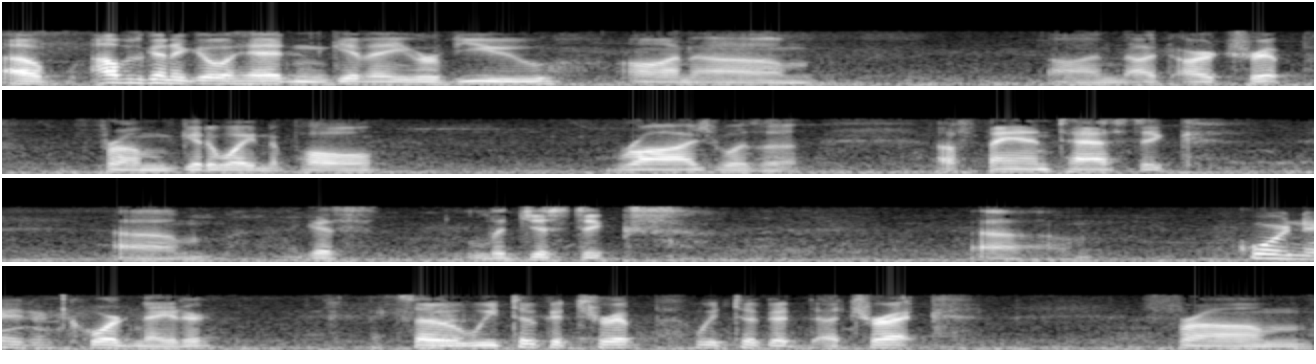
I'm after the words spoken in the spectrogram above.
Uh, I was going to go ahead and give a review on um, on our, our trip from Getaway Nepal. Raj was a a fantastic, um, I guess, logistics um, Coordinator. coordinator. So we took a trip. We took a, a trek from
